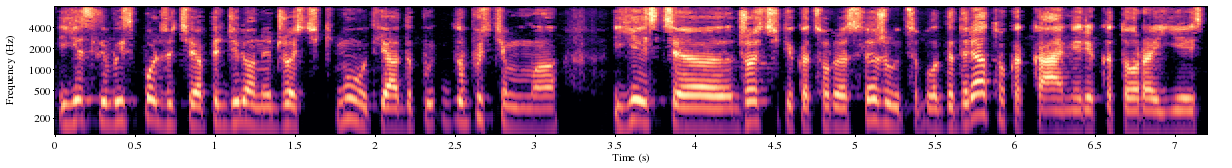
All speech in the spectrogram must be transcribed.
и если вы используете определенные джойстики, ну вот я, допустим, э, есть э, джойстики, которые отслеживаются благодаря только камере, которая есть,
